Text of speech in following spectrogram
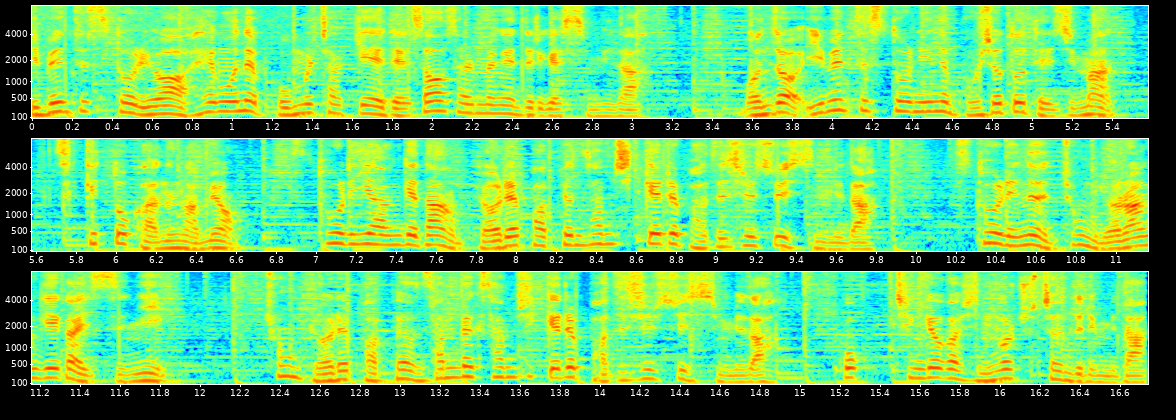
이벤트 스토리와 행운의 보물찾기에 대해서 설명해 드리겠습니다. 먼저 이벤트 스토리는 보셔도 되지만 스킵도 가능하며 스토리 한 개당 별의 파편 30개를 받으실 수 있습니다. 스토리는 총 11개가 있으니 총 별의 파편 330개를 받으실 수 있습니다. 꼭 챙겨가시는 걸 추천드립니다.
